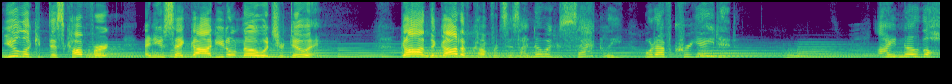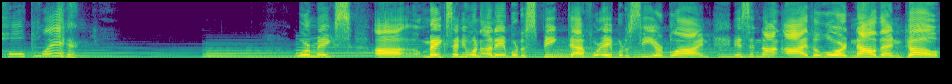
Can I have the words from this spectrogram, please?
you look at discomfort and you say, God, you don't know what you're doing. God, the God of comfort says, I know exactly what I've created. I know the whole plan or makes, uh, makes anyone unable to speak, deaf, or able to see, or blind? Is it not I, the Lord? Now then, go.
